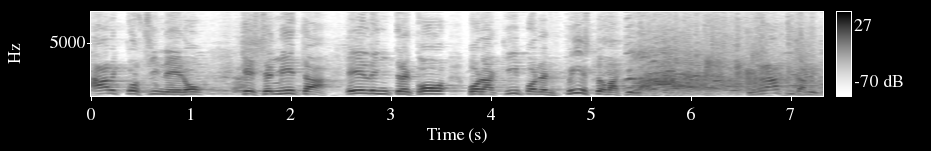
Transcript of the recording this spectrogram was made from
al cocinero que se meta el entrecó por aquí, por el fisto vaginal. Rápidamente.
